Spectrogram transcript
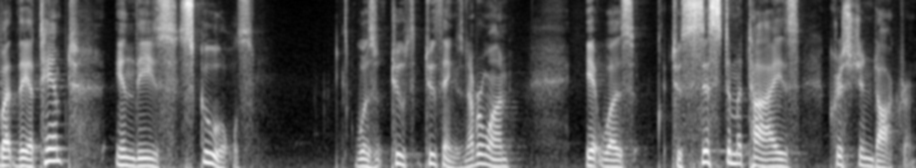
but the attempt in these schools was two, two things. Number one, it was to systematize Christian doctrine,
